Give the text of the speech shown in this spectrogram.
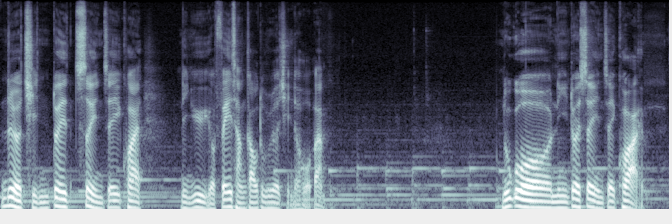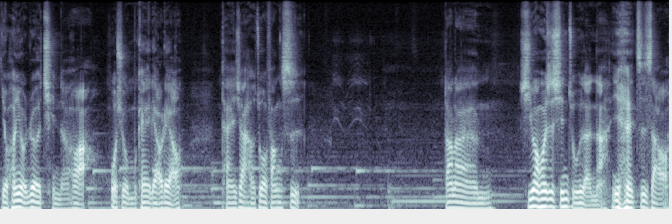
热情对摄影这一块领域有非常高度热情的伙伴。如果你对摄影这块有很有热情的话，或许我们可以聊聊，谈一下合作方式。当然，希望会是新族人呐，因为至少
